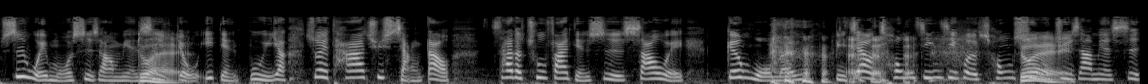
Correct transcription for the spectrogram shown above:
思维模式上面是有一点不一样，所以他去想到他的出发点是稍微。跟我们比较冲经济或者冲数据上面是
